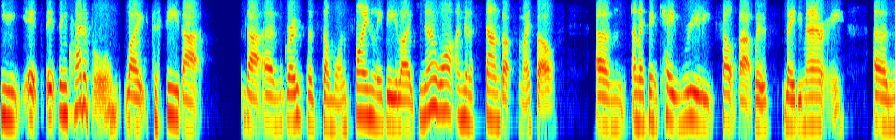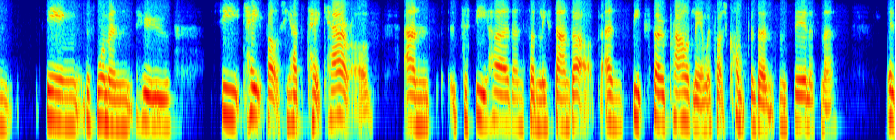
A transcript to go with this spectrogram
You it's it's incredible like to see that that um growth of someone finally be like, you know what, I'm gonna stand up for myself. Um and I think Kate really felt that with Lady Mary. Um seeing this woman who she Kate felt she had to take care of and to see her then suddenly stand up and speak so proudly and with such confidence and fearlessness is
